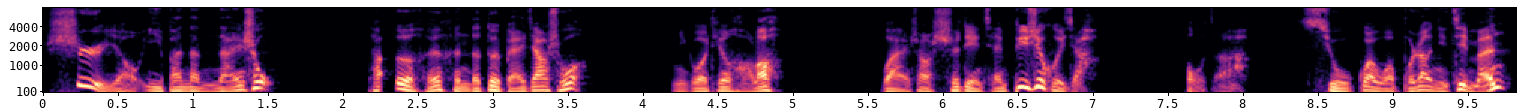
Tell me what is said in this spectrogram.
噬咬一般的难受。他恶狠狠地对白家说。你给我听好了，晚上十点前必须回家，否则休怪我不让你进门。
